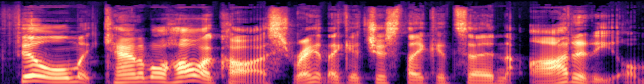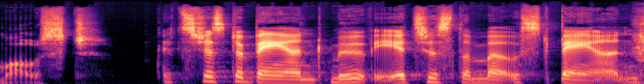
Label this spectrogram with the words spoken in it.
film Cannibal Holocaust, right? Like it's just like it's an oddity almost. it's just a banned movie. It's just the most banned,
